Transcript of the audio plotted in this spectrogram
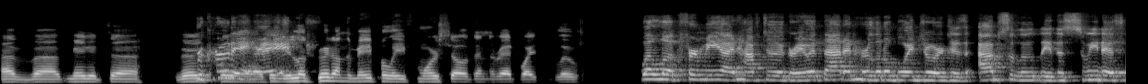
have uh, made it very recruiting. Clear. I think you look good on the maple leaf more so than the red, white, and blue. Well, look, for me, I'd have to agree with that. And her little boy, George, is absolutely the sweetest.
